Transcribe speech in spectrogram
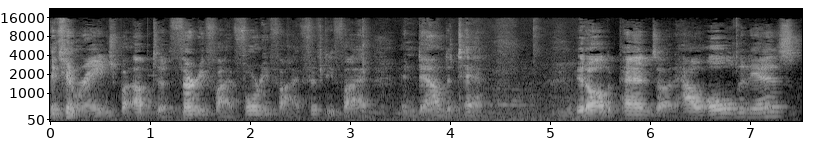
It can range by up to 35, 45, 55, and down to 10. It all depends on how old it is,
